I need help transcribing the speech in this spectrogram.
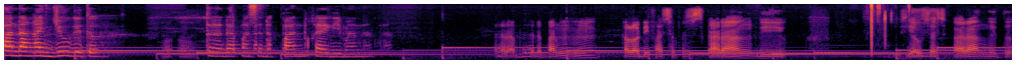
pandangan Ju gitu heeh. terhadap masa depan tuh kayak gimana terhadap masa depan mm-mm. kalau di fase-fase sekarang di usia usia sekarang gitu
